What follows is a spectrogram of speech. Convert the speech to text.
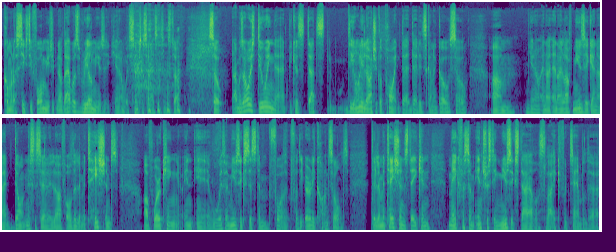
Commodore 64 music. No, that was real music, you know, with synthesizers and stuff. So I was always doing that because that's the only logical point that, that it's going to go. So, um, you know, and I, and I love music and I don't necessarily love all the limitations of working in, in, with a music system for, for the early consoles. The limitations they can make for some interesting music styles, like, for example, the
